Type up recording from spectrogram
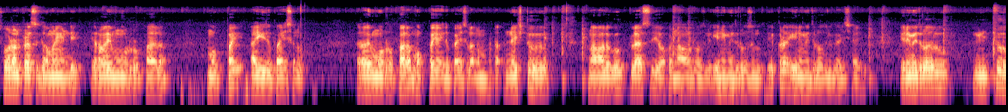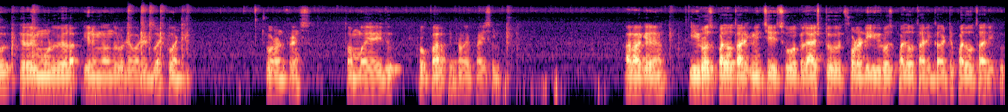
చూడండి ఫ్రెండ్స్ గమనియండి ఇరవై మూడు రూపాయల ముప్పై ఐదు పైసలు. ఇరవై మూడు రూపాయల ముప్పై ఐదు పైసలు అనమాట నెక్స్ట్ నాలుగు ప్లస్ ఈ ఒక నాలుగు రోజులు ఎనిమిది రోజులు. ఇక్కడ ఎనిమిది రోజులు గడిచాయి. ఎనిమిది రోజులు ఇంటూ ఇరవై మూడు వేల ఎనిమిది వందలు డివైడెడ్ బై ట్వంటీ. చూడండి ఫ్రెండ్స్ తొంభై ఐదు రూపాయల ఇరవై పైసలు. అలాగే ఈరోజు పదవ తారీఖు నుంచి సో లాస్ట్ చూడండి ఈరోజు పదవ తారీఖు కాబట్టి పదవ తారీఖు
